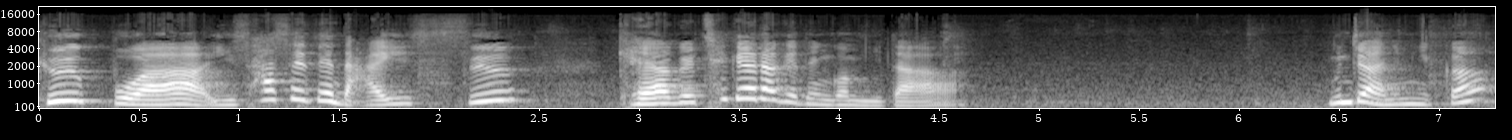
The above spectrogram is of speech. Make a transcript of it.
교육부와 이 4세대 나이스 계약을 체결하게 된 겁니다. 문제 아닙니까?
